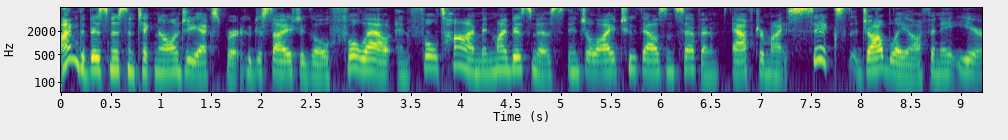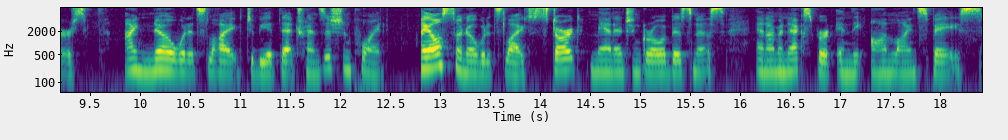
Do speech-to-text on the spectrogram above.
I'm the business and technology expert who decided to go full out and full time in my business in July 2007 after my sixth job layoff in eight years. I know what it's like to be at that transition point. I also know what it's like to start, manage, and grow a business, and I'm an expert in the online space.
